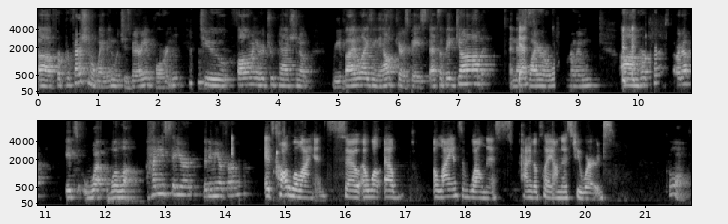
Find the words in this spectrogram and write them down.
uh, for professional women, which is very important, mm-hmm. to following her true passion of revitalizing the healthcare space. That's a big job, and that's yes. why you're a woman. Um, her current startup, it's what? Well, how do you say your the name of your firm? It's called Alliance. So a, a Alliance of Wellness, kind of a play on those two words. Cool.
